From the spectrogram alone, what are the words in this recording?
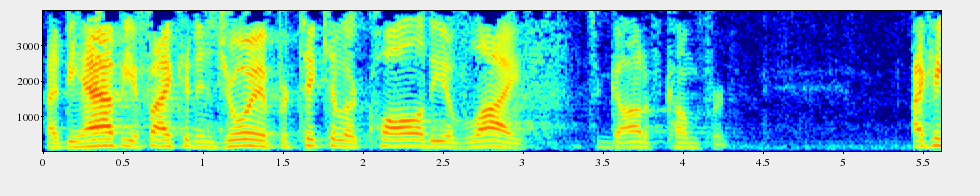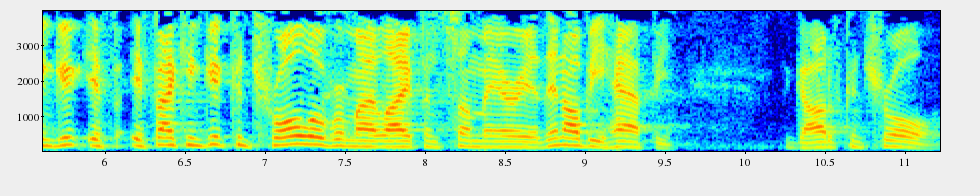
I'd be happy if I could enjoy a particular quality of life. It's a God of comfort. I can get, if, if I can get control over my life in some area, then I'll be happy. The God of control.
